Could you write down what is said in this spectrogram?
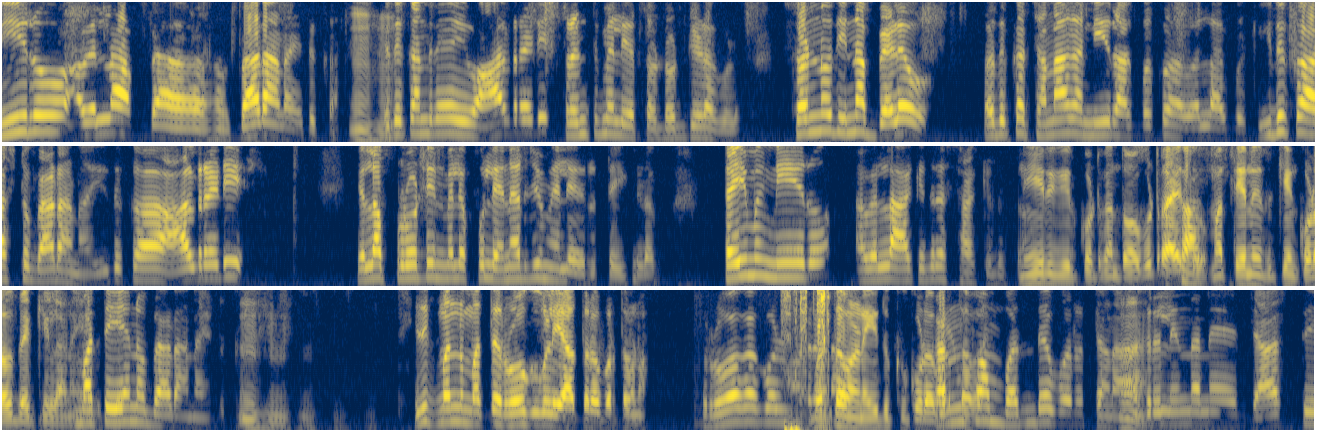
ನೀರು ಅವೆಲ್ಲ ಬೇಡ ಅಣ್ಣ ಇದಕ್ಕ. ಇದಕ್ಕಂದ್ರೆ ಇವು ಆಲ್ರೆಡಿ ಸ್ಟ್ರೆಂತ್ ಮೇಲೆ ಇರ್ತಾವ ದೊಡ್ಡ ಗಿಡಗಳು. ಸಣ್ಣದ್ ಇನ್ನ ಬೆಳೆವು. ಅದಕ್ಕ ಚೆನ್ನಾಗ ನೀರ್ ಹಾಕ್ಬೇಕು ಅವೆಲ್ಲ ಹಾಕ್ಬೇಕು. ಇದಕ್ಕ ಅಷ್ಟು ಬೇಡ ಅಣ್ಣ. ಇದಕ್ಕ ಆಲ್ರೆಡಿ ಎಲ್ಲ ಪ್ರೋಟೀನ್ ಮೇಲೆ ಫುಲ್ ಎನರ್ಜಿ ಮೇಲೆ ಇರುತ್ತೆ ಈ ಗಿಡ ಟೈಮಿಗೆ ನೀರು ಅವೆಲ್ಲ ಹಾಕಿದ್ರೆ ಸಾಕಿದ ನೀರ್ ಗೀರ್ ಕೊಟ್ಕೊಂತ ಹೋಗ್ಬಿಟ್ರೆ. ಮತ್ತೇನು ಇದಕ್ಕೆ ಕೊಡೋದ್ ಬೇಕಿಲ್ಲ ಅಣ್ಣ ಮತ್ತೆ ಏನು ಬೇಡ ಅಣ್ಣ ಇದಕ್ಕೆ. ಇದಕ್ಕೆ ಬಂದು ಮತ್ತೆ ರೋಗಗಳು ಯಾವ ತರ ಬರ್ತಾವಣ ರೋಗಗಳು ಬರ್ತಾವಣ ಇದಕ್ಕೂ ಕೂಡ ಕನ್ಫರ್ಮ್ ಬಂದೇ ಬರುತ್ತೆ ಅಣ್ಣ. ಅದ್ರಲ್ಲಿಂದಾನೇ ಜಾಸ್ತಿ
